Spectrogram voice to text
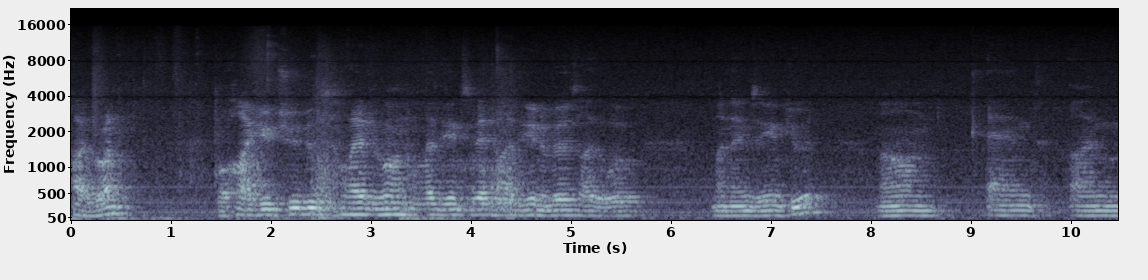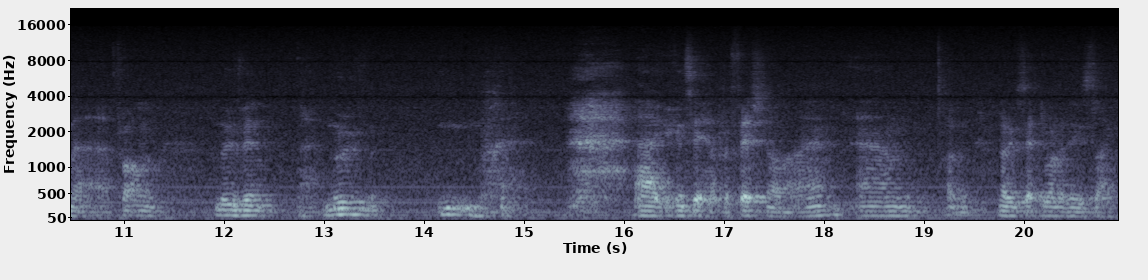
Hi everyone. Well, hi YouTubers, hi everyone, hi the internet, hi the universe, hi the world. My name's Ian Hewitt, um, and I'm uh, from Movement. Uh, Move. uh, you can see how professional I am. Um, I'm not exactly one of these like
